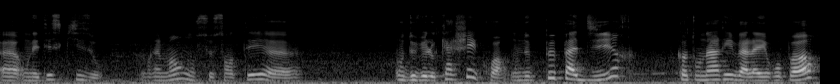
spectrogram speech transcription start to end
Euh, on était schizo. Vraiment, on se sentait. euh, on devait le cacher, quoi. On ne peut pas dire, quand on arrive à l'aéroport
